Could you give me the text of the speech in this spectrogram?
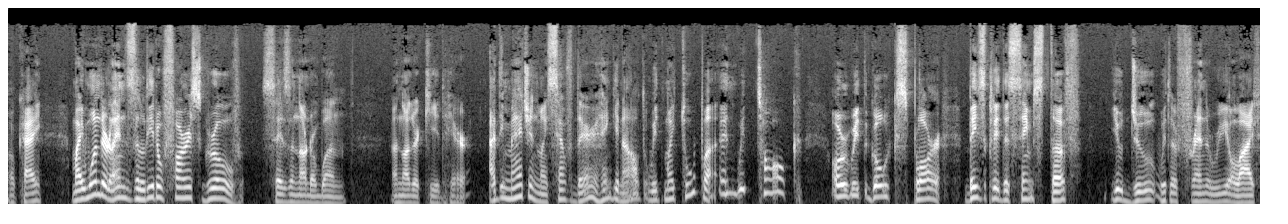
Okay? My wonderland is a little forest grove, says another one, another kid here. I'd imagine myself there hanging out with my tulpa and we'd talk or we'd go explore. Basically the same stuff you do with a friend in real life.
